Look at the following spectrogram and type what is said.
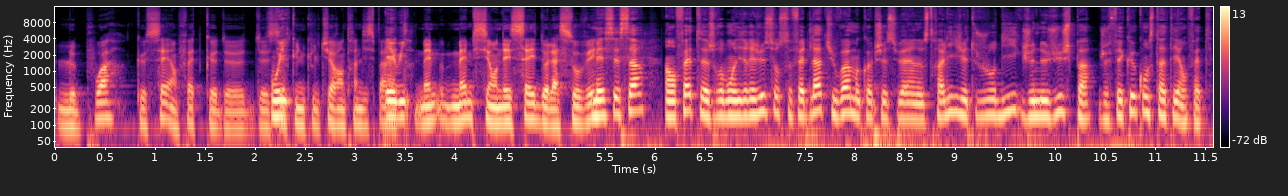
le poids que c'est en fait que de, de dire qu'une culture est en train de disparaître, oui. même, même si on essaye de la sauver. Mais c'est ça. En fait, je rebondirai juste sur ce fait-là. Tu vois, moi quand je suis allé en Australie, j'ai toujours dit que je ne juge pas, je fais que constater en fait.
